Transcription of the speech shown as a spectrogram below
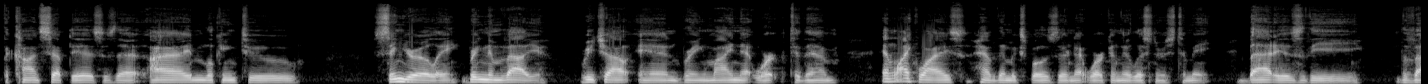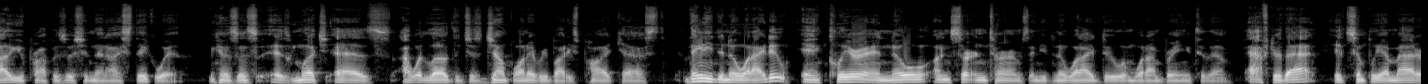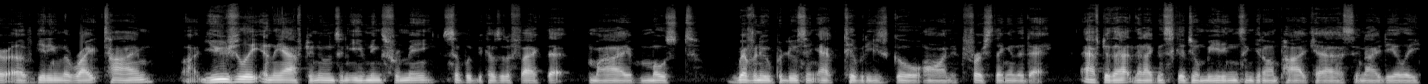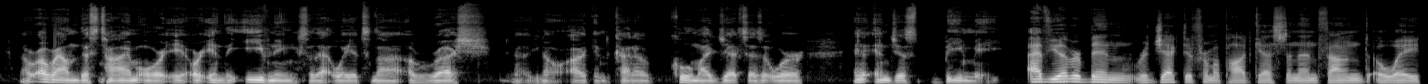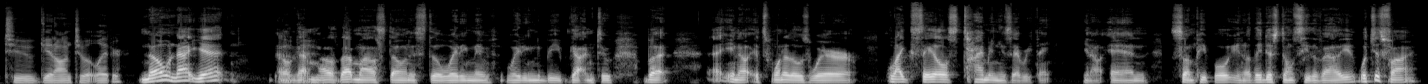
The concept is, is that I'm looking to singularly bring them value, reach out and bring my network to them and likewise have them expose their network and their listeners to me. That is the the value proposition that I stick with because as as much as I would love to just jump on everybody's podcast, they need to know what I do in clear and no uncertain terms. They need to know what I do and what I'm bringing to them. After that, it's simply a matter of getting the right time, uh, usually in the afternoons and evenings for me, simply because of the fact that my most revenue producing activities go on first thing in the day. After that, then I can schedule meetings and get on podcasts and ideally around this time or, or in the evening. So that way it's not a rush. Uh, you know, I can kind of cool my jets as it were and, and just be me. Have you ever been rejected from a podcast and then found a way to get onto it later? No, not yet. Okay. that, mile, that milestone is still waiting to, waiting to be gotten to. But, uh, you know, it's one of those where like sales, timing is everything, you know, and some people, you know, they just don't see the value, which is fine.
